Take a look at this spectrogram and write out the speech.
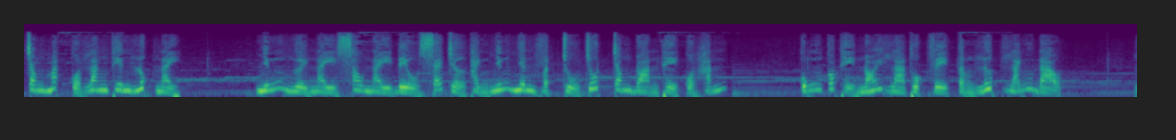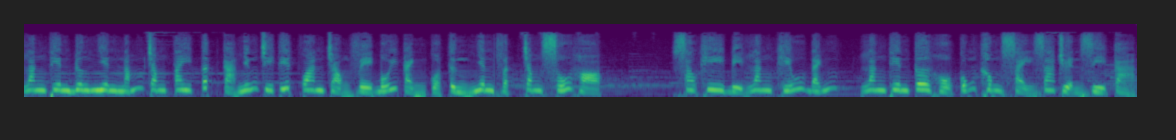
Trong mắt của Lăng Thiên lúc này, những người này sau này đều sẽ trở thành những nhân vật chủ chốt trong đoàn thể của hắn cũng có thể nói là thuộc về tầng lớp lãnh đạo. Lăng thiên đương nhiên nắm trong tay tất cả những chi tiết quan trọng về bối cảnh của từng nhân vật trong số họ. Sau khi bị lăng khiếu đánh, lăng thiên cơ hồ cũng không xảy ra chuyện gì cả.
